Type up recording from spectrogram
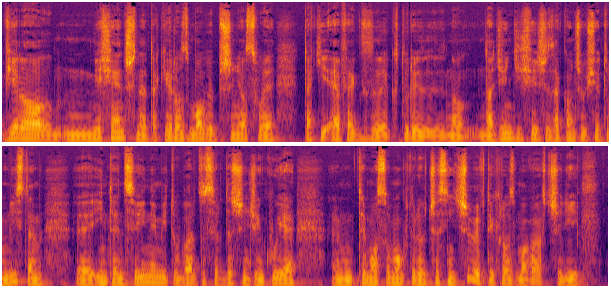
wielomiesięczne takie rozmowy przyniosły taki efekt, który no, na dzień dzisiejszy zakończył się tym listem e, intencyjnym i tu bardzo serdecznie dziękuję tym osobom, które uczestniczyły w tych rozmowach, czyli E,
